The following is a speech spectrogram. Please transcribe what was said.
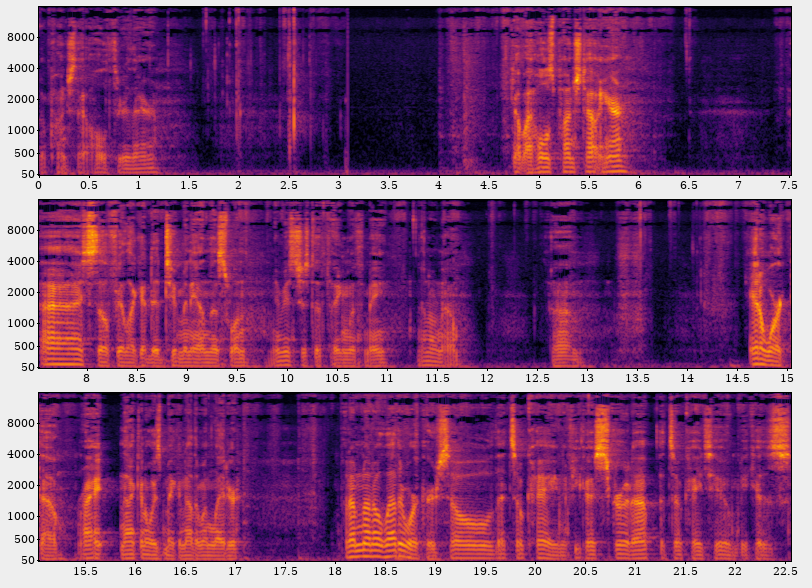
I'll punch that hole through there. Got my holes punched out here. I still feel like I did too many on this one. Maybe it's just a thing with me. I don't know. Um, it'll work though, right? And I can always make another one later. But I'm not a leather worker, so that's okay. And if you guys screw it up, that's okay too, because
